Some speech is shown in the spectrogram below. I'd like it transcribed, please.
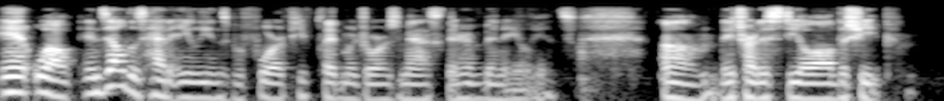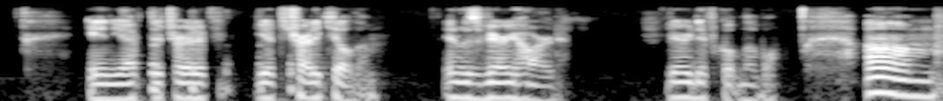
And well, and Zelda's had aliens before. If you've played Majora's Mask, there have been aliens. Um, they try to steal all the sheep, and you have to try to you have to try to kill them. And it was very hard, very difficult level. Um,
